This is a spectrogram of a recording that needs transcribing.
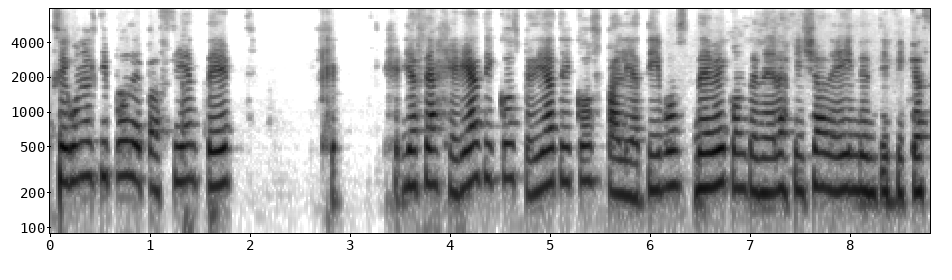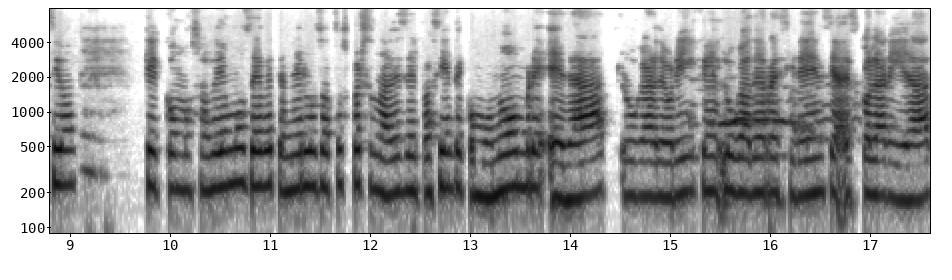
Según el tipo de paciente, ya sea geriátricos, pediátricos, paliativos, debe contener la ficha de identificación que como sabemos debe tener los datos personales del paciente como nombre, edad, lugar de origen, lugar de residencia, escolaridad,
